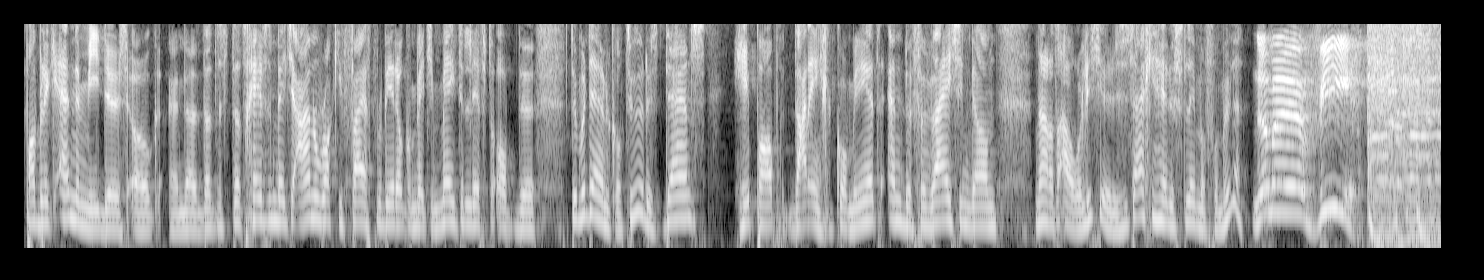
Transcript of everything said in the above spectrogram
Public Enemy dus ook. En eh, dat, is, dat geeft een beetje aan. Rocky 5 probeert ook een beetje mee te liften op de, de moderne cultuur. Dus dance, hip-hop, daarin gecombineerd. En de verwijzing dan naar dat oude liedje. Dus het is eigenlijk een hele slimme formule. Nummer 4.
